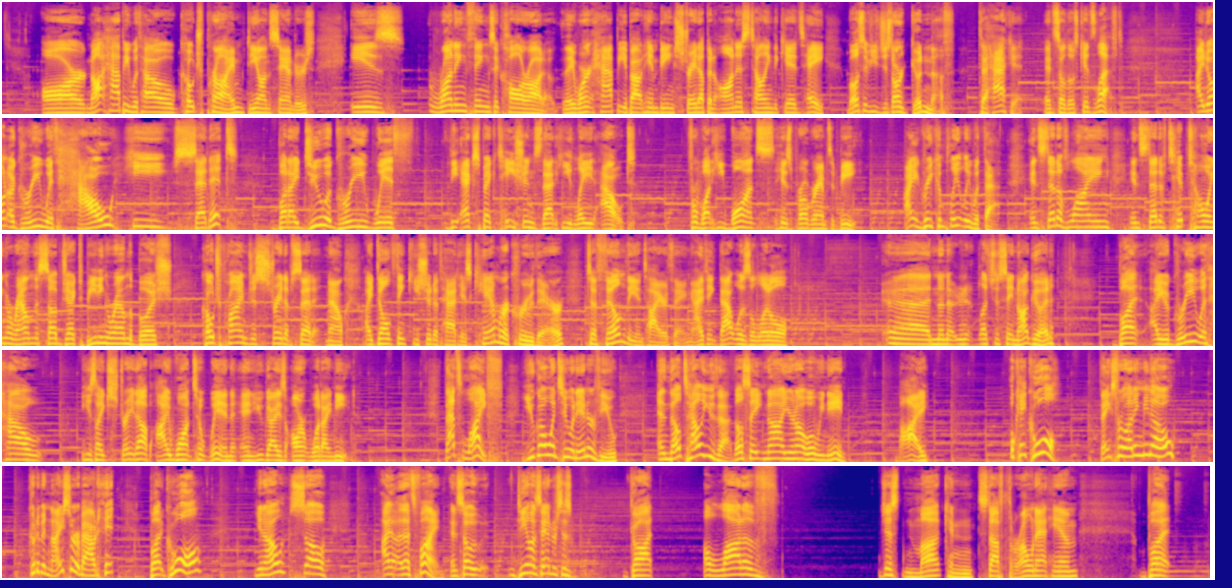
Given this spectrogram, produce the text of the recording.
are not happy with how Coach Prime, Deion Sanders, is running things at Colorado. They weren't happy about him being straight up and honest, telling the kids, hey, most of you just aren't good enough to hack it. And so those kids left. I don't agree with how he said it, but I do agree with the expectations that he laid out for what he wants his program to be. I agree completely with that. Instead of lying, instead of tiptoeing around the subject, beating around the bush, Coach Prime just straight up said it. Now, I don't think he should have had his camera crew there to film the entire thing. I think that was a little, uh, no, no, let's just say not good. But I agree with how he's like straight up, I want to win, and you guys aren't what I need. That's life. You go into an interview, and they'll tell you that. They'll say, nah, you're not what we need. Bye. Okay, cool. Thanks for letting me know. Could have been nicer about it but cool, you know. So I that's fine. And so Deion Sanders has got a lot of just muck and stuff thrown at him, but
